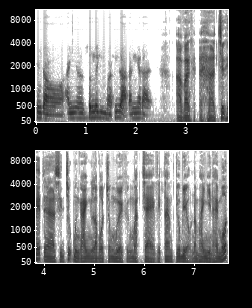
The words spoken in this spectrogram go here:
xin chào anh Xuân Linh và khán giả đang nghe đài. À, vâng, à, trước hết à, xin chúc mừng anh là một trong 10 gương mặt trẻ Việt Nam tiêu biểu năm 2021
